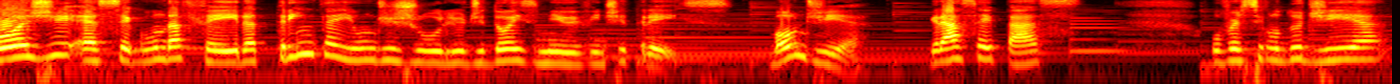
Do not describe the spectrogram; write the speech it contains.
Hoje é segunda-feira, 31 de julho de 2023. Bom dia, graça e paz. O versículo do dia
